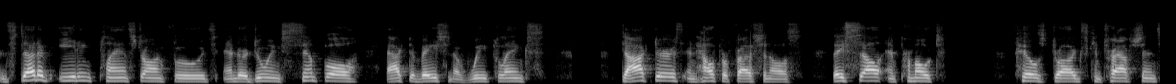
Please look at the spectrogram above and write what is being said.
Instead of eating plant strong foods and are doing simple activation of weak links, doctors and health professionals, they sell and promote pills, drugs, contraptions.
